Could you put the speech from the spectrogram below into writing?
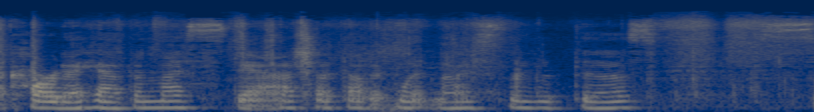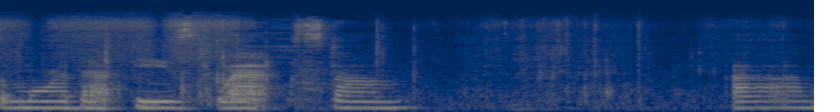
card I have in my stash. I thought it went nicely with this. Some more of that beeswaxed um, um,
